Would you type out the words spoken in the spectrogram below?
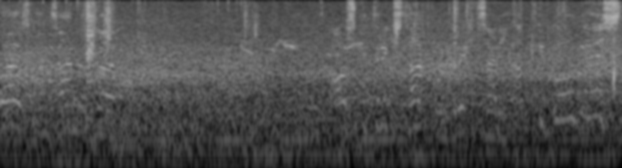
Aber es kann sein, dass er ausgetrickst hat und rechtzeitig abgebogen ist.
